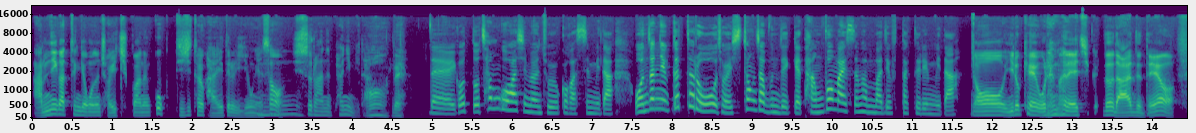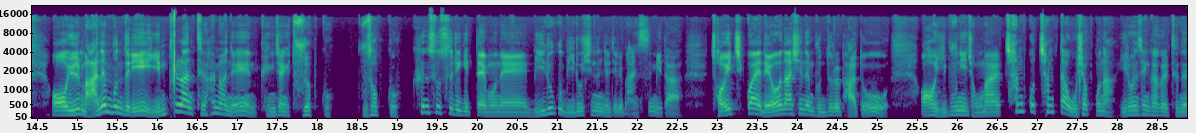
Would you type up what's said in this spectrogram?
앞니 같은 경우는 저희 치과는 꼭 디지털 가이드를 이용해서 음. 시술을 하는 편입니다. 아, 네. 네, 이것도 참고하시면 좋을 것 같습니다. 원장님 끝으로 저희 시청자분들께 당부 말씀 한마디 부탁드립니다. 어, 이렇게 오랜만에 나왔는데요. 어, 요즘 많은 분들이 임플란트 하면은 굉장히 두렵고 무섭고 큰 수술이기 때문에 미루고 미루시는 일들이 많습니다. 저희 치과에 내원하시는 분들을 봐도 어, 이분이 정말 참고 참다 오셨구나 이런 생각을 드는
